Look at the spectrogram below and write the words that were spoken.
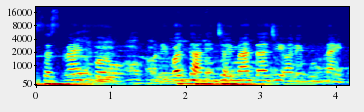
સબસ્ક્રાઈબ કરો. અને બધાને જય માતાજી અને ગુડ નાઇટ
